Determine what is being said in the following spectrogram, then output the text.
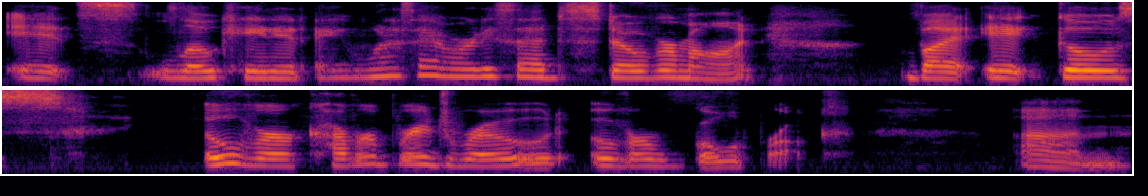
it's located, I want to say I've already said Stowe, Vermont, but it goes over Cover Bridge Road over Goldbrook. Um,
